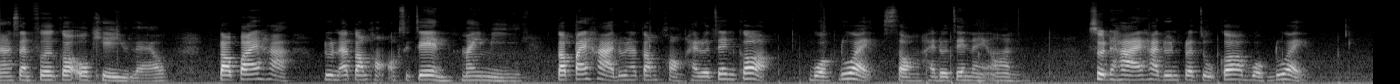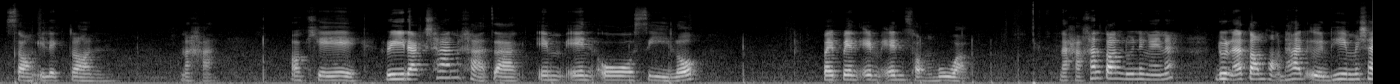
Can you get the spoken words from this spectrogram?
นะซัลเฟอร์ก็โอเคอยู่แล้ว ต่อไปค่ะดูอะตอมของออกซิเจนไม่มี ต่อไปค่ะดูอะตอมของไฮโดรเจนก็บวกด้วย 2 ไฮโดรเจนไอออน สุดท้ายค่ะ ดุลประจุก็บวกด้วย 2 อิเล็กตรอนนะคะ โอเค reduction ค่ะ จาก MnO 4ลบ ไปเป็น Mn 2 บวกนะคะ ขั้นตอนดูยังไงนะ ดุลอะตอมของธาตุอื่นที่ไม่ใช่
